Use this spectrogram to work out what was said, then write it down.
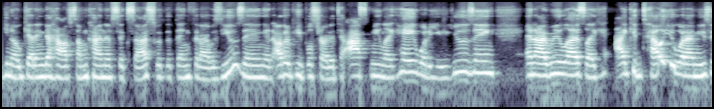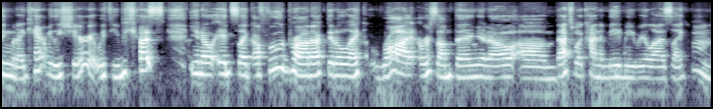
you know, getting to have some kind of success with the things that I was using, and other people started to ask me, like, hey, what are you using? And I realized, like, I could tell you what I'm using, but I can't really share it with you because, you know, it's like a food product, it'll like rot or something, you know. Um, that's what kind of made me realize, like, hmm,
